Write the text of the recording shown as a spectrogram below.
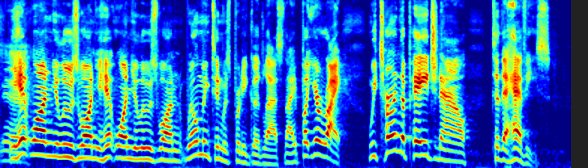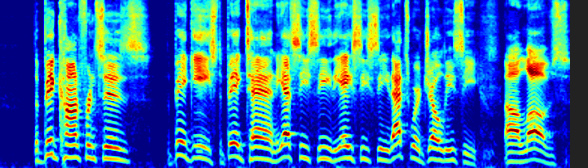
You hit one, you lose one. You hit one, you lose one. Wilmington was pretty good last night, but you're right. We turn the page now to the heavies, the big conferences, the Big East, the Big Ten, the SEC, the ACC. That's where Joe Lisi uh, loves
